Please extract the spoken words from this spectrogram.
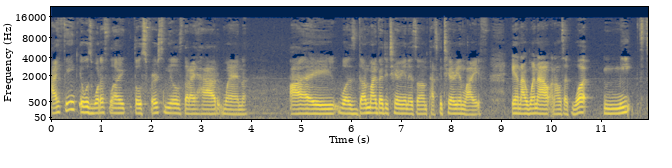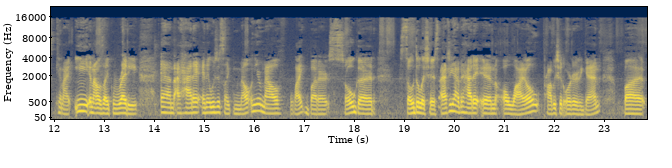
I think it was one of like those first meals that I had when I was done my vegetarianism, pescatarian life, and I went out and I was like, what meat can I eat? And I was like ready. And I had it and it was just like melt in your mouth like butter, so good, so delicious. I actually haven't had it in a while. Probably should order it again, but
